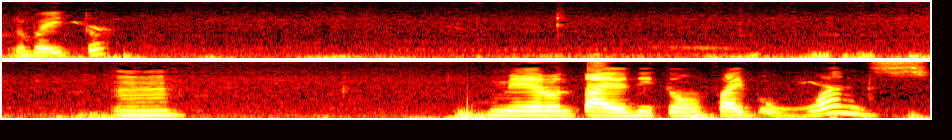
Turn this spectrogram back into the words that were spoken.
Ano ba ito? Mm meron tayo ditong 5 of wands.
